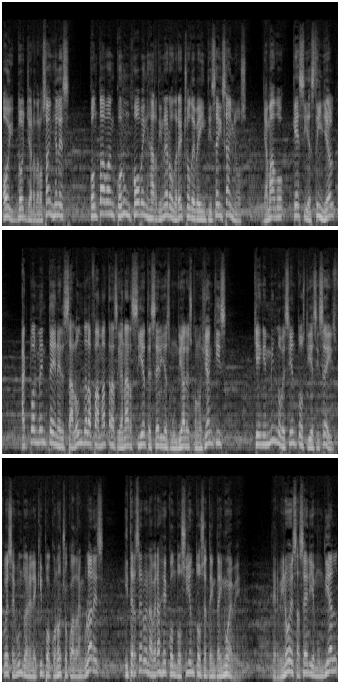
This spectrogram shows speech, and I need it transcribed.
hoy Dodger de Los Ángeles, contaban con un joven jardinero derecho de 26 años, llamado Casey Stingel, actualmente en el Salón de la Fama tras ganar 7 series mundiales con los Yankees, quien en 1916 fue segundo en el equipo con 8 cuadrangulares y tercero en averaje con 279. Terminó esa serie mundial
